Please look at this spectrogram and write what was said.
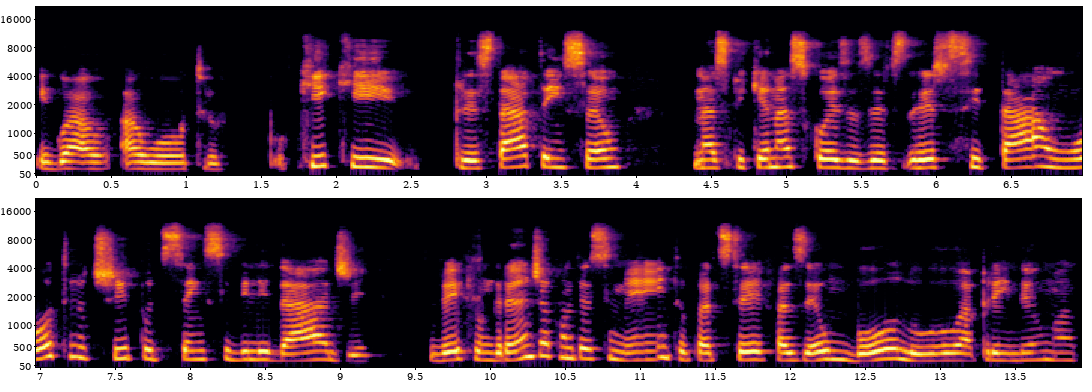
igual ao outro? o que que prestar atenção nas pequenas coisas, exercitar um outro tipo de sensibilidade, ver que um grande acontecimento pode ser fazer um bolo ou aprender uma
